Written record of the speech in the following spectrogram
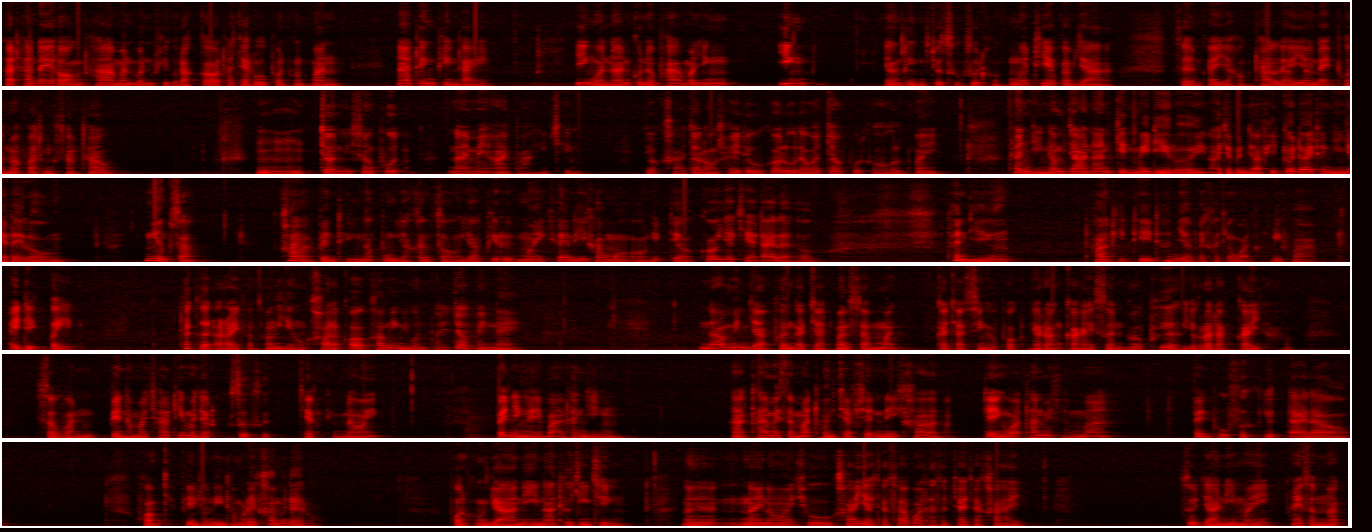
ถ้าท่านได้ลองทามันบนผิวแล้วก็ท่านจะรู้ผลของมัน น่าทึ่งเพียงใด ยิ่งกว่านั้นคุณภาพมันยิ่งยิ่งยังถึงจุดสูงสุดของเมื่อเทียบกับยา เสริมกายยาของท่านแล้วยังได้ผลมากกว่าถึงสามเท่า อืม เจ้านี่ช่างพูด ได้ไม่อายปากจริงๆ เดี๋ยวข้าจะลองใช้ดูก็รู้แล้วว่าเจ้าพูดโกหกหรือไม่ ท่านหญิงน้ำยานั่นกลิ่นไม่ดีเลย อาจจะเป็นยาพิษก็ได้ท่านหญิงอย่าได้ลอง เงียบซะ ข้าเป็นถึงนักปรุงยาขั้นสองยาพิษหรือไม่แค่นี้ข้ามองออกนิดเดียวก็แยกแยะได้แล้ว ท่านหญิง ทางที่ดีท่านอย่าไปขัดจังหวัดดีกว่า ไอเด็กเป็ดถ้าเกิดอะไรกับนางหญิงของข้าแล้วก็ข้าไม่มีวันปล่อยเจ้าไปแน่ น้ำวิญญาณเพลิงกระจัดมันสามารถกระจัดสิ่งสกปรกในร่างกายส่วนนอกเพื่อยกระดับกายยาวสวรรค์เป็นธรรมชาติที่มันจะรู้สึกสึกเจ็บเล็กน้อย เป็นยังไงบ้างท่านหญิง หากท่านไม่สามารถทนเจ็บเช่นนี้ข้าเกรงว่าท่านไม่สามารถเป็นผู้ฝึกยุทธได้แล้ว ความเจ็บเพียงเท่านี้ทำอะไรข้าไม่ได้หรอก ผลของยานี่น่าทึ่งจริง ๆ นายนายน้อยชูข้าอยากจะทราบว่าท่านสนใจจะขาย สูตรยานี้ไหม ให้สำนัก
